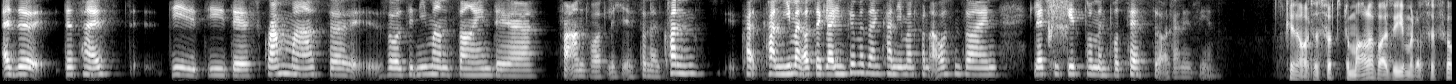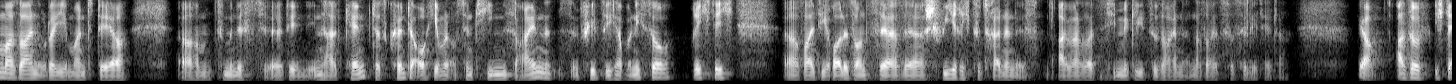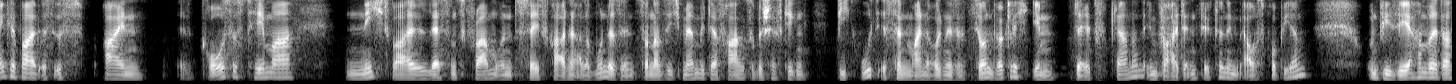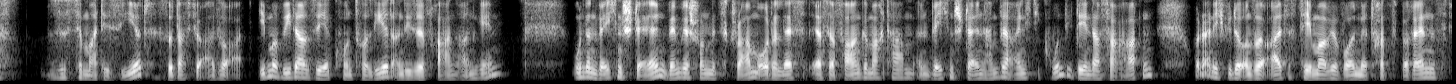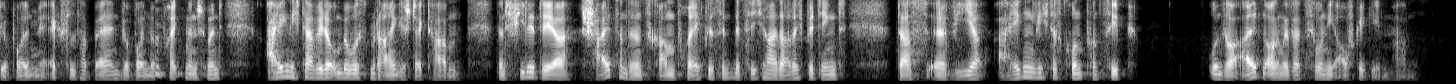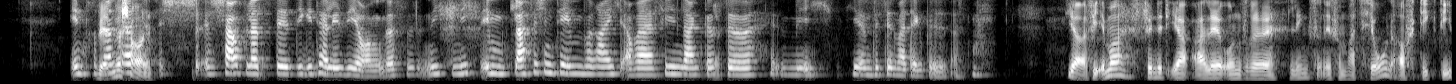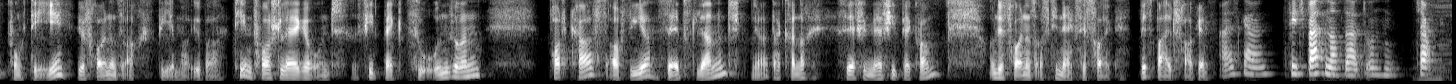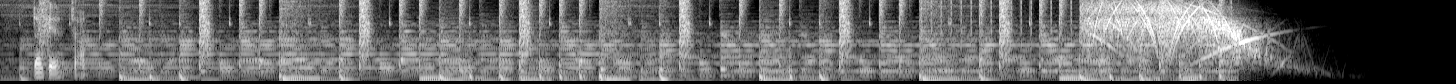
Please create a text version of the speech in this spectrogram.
Also das heißt, die, die, der Scrum Master sollte niemand sein, der verantwortlich ist, sondern kann, kann, kann jemand aus der gleichen Firma sein, kann jemand von außen sein. Letztlich geht es darum, einen Prozess zu organisieren. Genau, das wird normalerweise jemand aus der Firma sein oder jemand, der ähm, zumindest äh, den Inhalt kennt. Das könnte auch jemand aus dem Team sein. Es empfiehlt sich aber nicht so richtig, äh, weil die Rolle sonst sehr, sehr schwierig zu trennen ist. Einerseits Teammitglied zu sein, andererseits Facilitator. Ja, also ich denke mal, es ist ein äh, großes Thema, nicht weil Lesson Scrum und Safeguard in aller Munde sind, sondern sich mehr mit der Frage zu beschäftigen, wie gut ist denn meine Organisation wirklich im Selbstlernen, im Weiterentwickeln, im Ausprobieren? Und wie sehr haben wir das systematisiert, so dass wir also immer wieder sehr kontrolliert an diese Fragen rangehen und an welchen Stellen, wenn wir schon mit Scrum oder Less erst Erfahrung gemacht haben, an welchen Stellen haben wir eigentlich die Grundideen da verraten und eigentlich wieder unser altes Thema, wir wollen mehr Transparenz, wir wollen mehr Excel-Tabellen, wir wollen mehr mhm. Projektmanagement, eigentlich da wieder unbewusst mit reingesteckt haben. Denn viele der scheiternden Scrum-Projekte sind mit Sicherheit dadurch bedingt, dass äh, wir eigentlich das Grundprinzip unserer alten Organisation nie aufgegeben haben interessanter Schauplatz der Digitalisierung. Das ist nicht, nicht im klassischen Themenbereich, aber vielen Dank, dass ja. du mich hier ein bisschen weitergebildet hast. Ja, wie immer findet ihr alle unsere Links und Informationen auf digdeep.de. Wir freuen uns auch wie immer über Themenvorschläge und Feedback zu unseren Podcasts, auch wir selbst lernend. Ja, da kann noch sehr viel mehr Feedback kommen. Und wir freuen uns auf die nächste Folge. Bis bald, Frauke. Alles klar. Viel Spaß noch da unten. Ciao. Danke. Ciao.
